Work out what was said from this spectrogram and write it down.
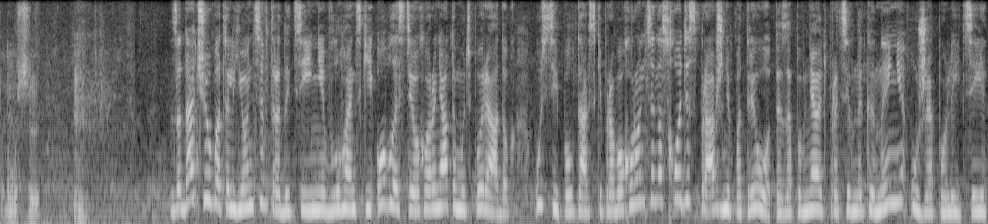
Тому що Задачі у батальйонців традиційні. В Луганській області охоронятимуть порядок. Усі полтавські правоохоронці на сході справжні патріоти, запевняють працівники нині уже поліції.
